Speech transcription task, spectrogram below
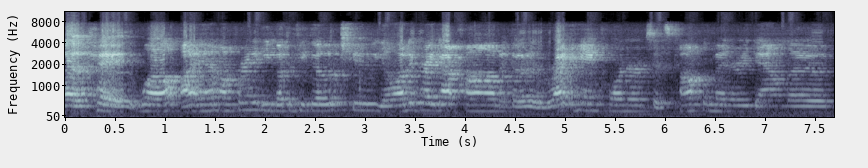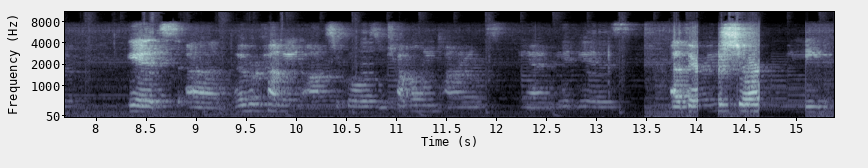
Okay, well, I am offering an ebook. If you go to yolandagray.com and go to the right hand corner, it says complimentary download. It's um, overcoming obstacles and troubling times, and it is a very short read.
